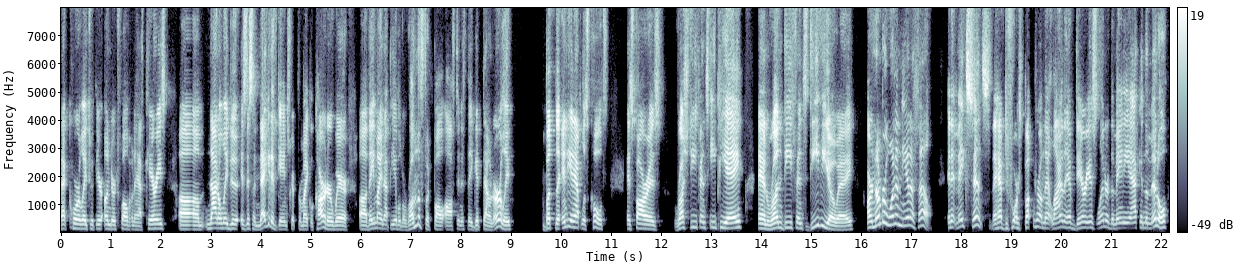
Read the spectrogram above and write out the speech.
That correlates with your under 12 and a half carries. Um, not only do, is this a negative game script for Michael Carter, where uh, they might not be able to run the football often if they get down early, but the Indianapolis Colts, as far as rush defense EPA and run defense DVOA, are number one in the NFL. And it makes sense. They have DeForest Buckner on that line. They have Darius Leonard, the maniac in the middle,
